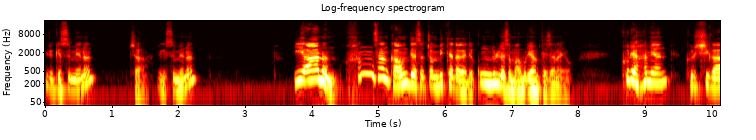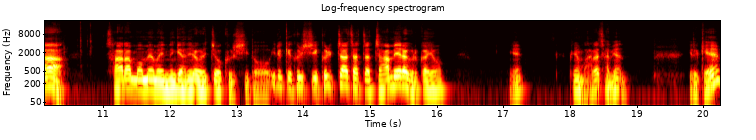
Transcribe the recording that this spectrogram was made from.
이렇게 쓰면은 자 이렇게 쓰면은 이 안은 항상 가운데서 좀 밑에다가 이렇게 꾹 눌려서 마무리하면 되잖아요. 그래 하면 글씨가 사람 몸에만 있는 게 아니라 그랬죠. 글씨도 이렇게 글씨 글자 자자 자매라 그럴까요? 예, 그냥 말하자면 이렇게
